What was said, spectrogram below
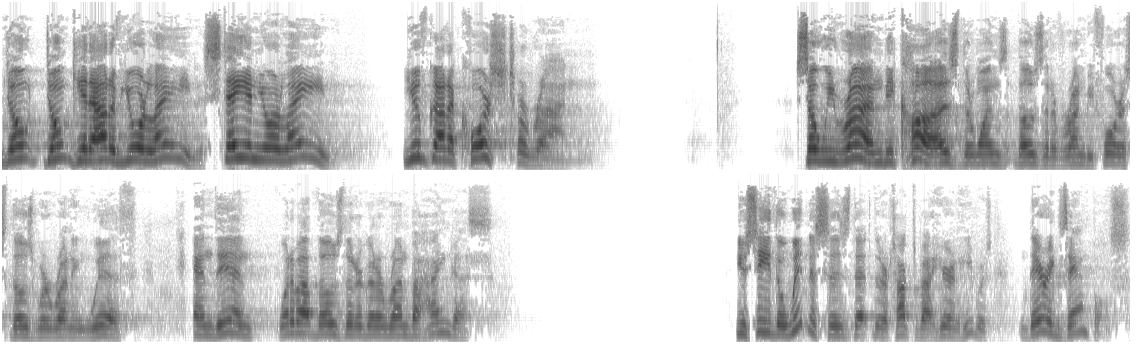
Don't, don't get out of your lane. Stay in your lane. You've got a course to run. So we run because the ones, those that have run before us, those we're running with. And then what about those that are going to run behind us? You see, the witnesses that are talked about here in Hebrews, they're examples.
